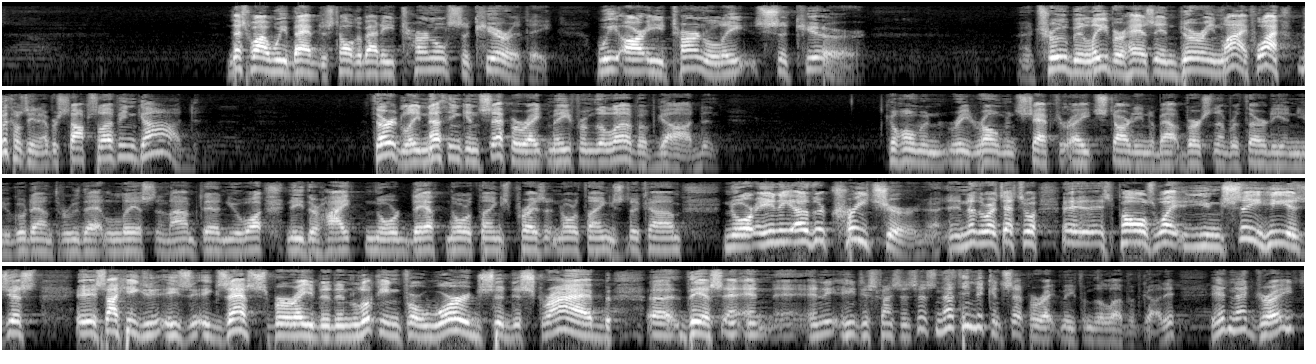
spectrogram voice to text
That's why we Baptists talk about eternal security. We are eternally secure. A true believer has enduring life. Why? Because he never stops loving God. Thirdly, nothing can separate me from the love of God. Go home and read Romans chapter 8, starting about verse number 30, and you go down through that list, and I'm telling you what, neither height nor depth, nor things present, nor things to come, nor any other creature. In other words, that's what, it's Paul's way. You can see he is just it's like he, he's exasperated and looking for words to describe uh, this. And, and, and, he just finds there's nothing that can separate me from the love of God. Isn't that great?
